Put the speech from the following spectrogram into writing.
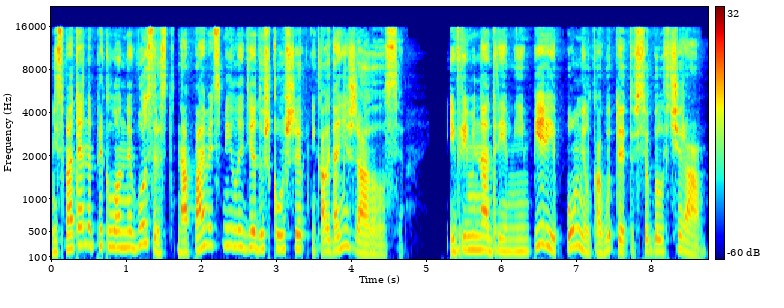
Несмотря на преклонный возраст, на память милый дедушка Ушеп никогда не жаловался – и времена древней империи помнил, как будто это все было вчера.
